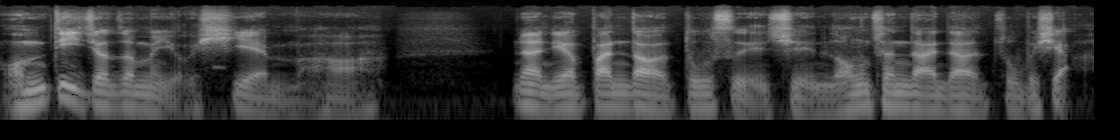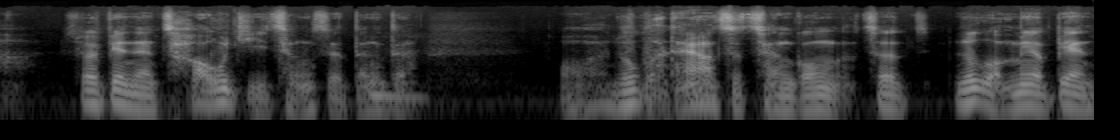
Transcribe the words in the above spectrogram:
我们地就这么有限嘛，哈，那你要搬到都市里去，农村大家住不下，所以变成超级城市等等。哦，如果他要是成功，这如果没有变，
